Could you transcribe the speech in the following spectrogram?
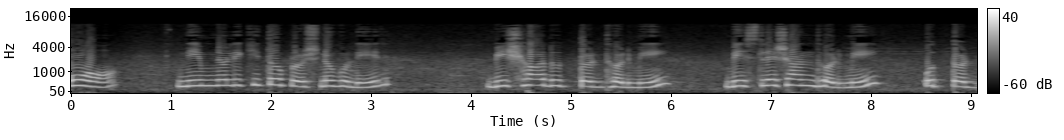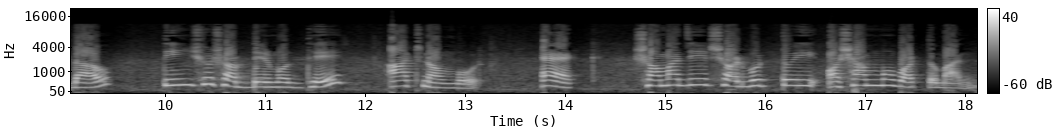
ও. নিম্নলিখিত প্রশ্নগুলির বিশদ উত্তরধর্মী, বিশ্লেষণধর্মী, উত্তর দাও, তিনশো শব্দের মধ্যে আট নম্বর। এক. সমাজের সর্বত্রই অসাম্য বর্তমান।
